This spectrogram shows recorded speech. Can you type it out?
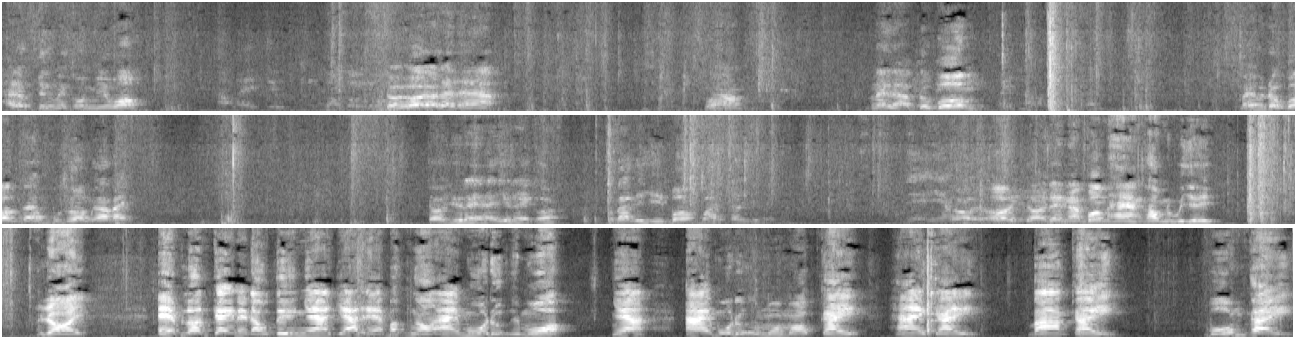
Hải đọc chân này còn nhiều không? Trời ơi, ở đây nè. Có không? Cái này là đồ bơm. Mấy cái đồ bơm đây, không có gom ra đây. Trời, dưới đây này, dưới đây có có ba cái gì bơm quá trời dưới đây trời ơi, trời, đây là bơm hàng không nè quý vị. Rồi, em lên cây này đầu tiên nha, giá rẻ bất ngờ, ai mua được thì mua. Nha, ai mua được thì mua một cây, hai cây, ba cây, bốn cây,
